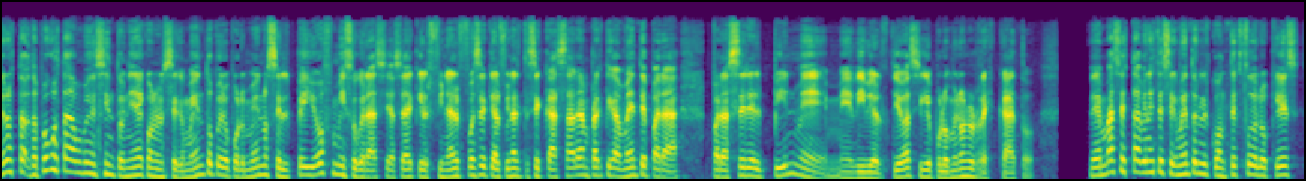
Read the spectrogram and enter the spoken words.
Yo tampoco estaba muy en sintonía con el segmento, pero por lo menos el payoff me hizo gracia. O sea, que el final fuese que al final se casaran prácticamente para, para hacer el pin, me, me divirtió, así que por lo menos lo rescato. Además está bien este segmento en el contexto de lo que es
